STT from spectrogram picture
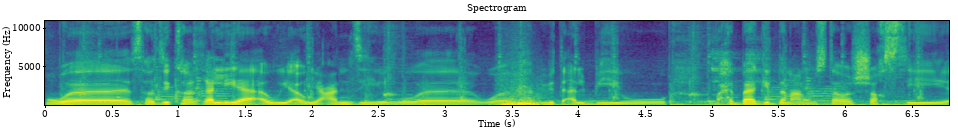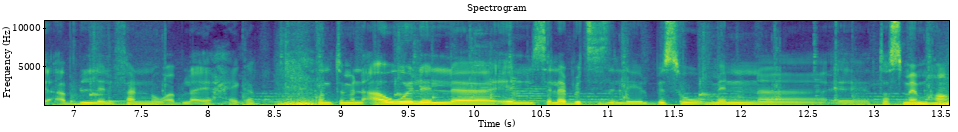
وصديقة غالية قوي قوي عندي وحبيبة قلبي وبحبها جدا على المستوى الشخصي قبل الفن وقبل أي حاجة. كنت من أول ال celebrities اللي يلبسوا من آه، تصميمها.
